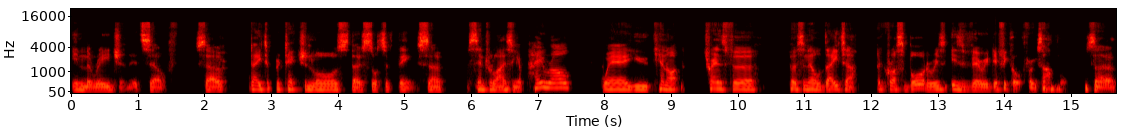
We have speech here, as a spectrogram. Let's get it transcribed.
in the region itself. So, data protection laws, those sorts of things. So, centralizing a payroll where you cannot transfer personnel data across border is is very difficult, for example. So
